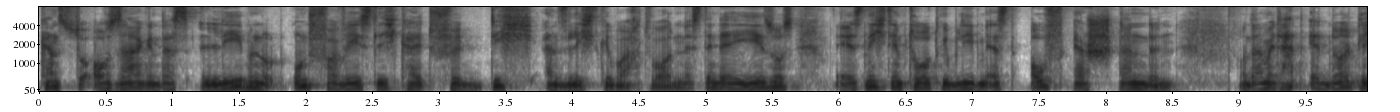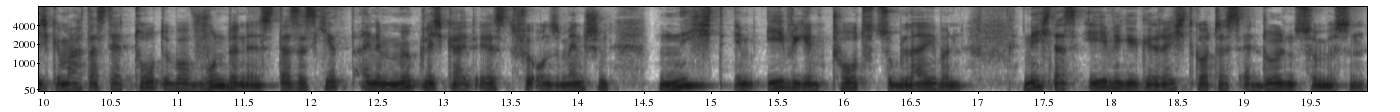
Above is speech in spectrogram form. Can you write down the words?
kannst du auch sagen, dass Leben und Unverweslichkeit für dich ans Licht gebracht worden ist. Denn der Herr Jesus, er ist nicht im Tod geblieben, er ist auferstanden. Und damit hat er deutlich gemacht, dass der Tod überwunden ist, dass es jetzt eine Möglichkeit ist für uns Menschen, nicht im ewigen Tod zu bleiben, nicht das ewige Gericht Gottes erdulden zu müssen.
